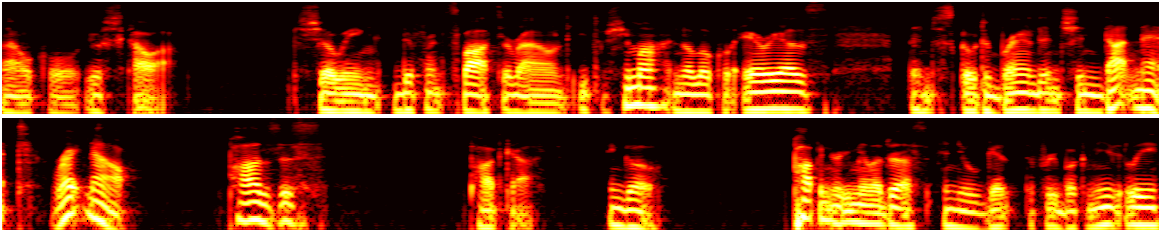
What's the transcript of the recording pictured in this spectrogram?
Naoko Yoshikawa, showing different spots around Itoshima and the local areas, then just go to brandonchin.net right now. Pause this podcast and go pop in your email address and you'll get the free book immediately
